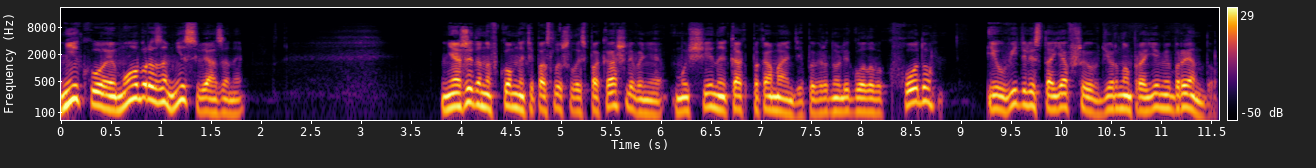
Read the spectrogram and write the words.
никоим образом не связаны. Неожиданно в комнате послышалось покашливание. Мужчины, как по команде, повернули голову к входу и увидели стоявшую в дверном проеме Бренду,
